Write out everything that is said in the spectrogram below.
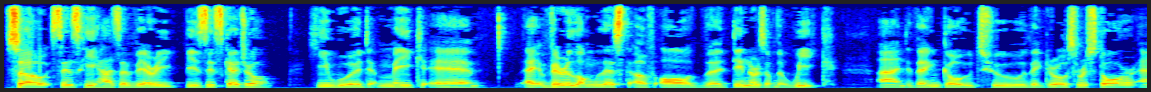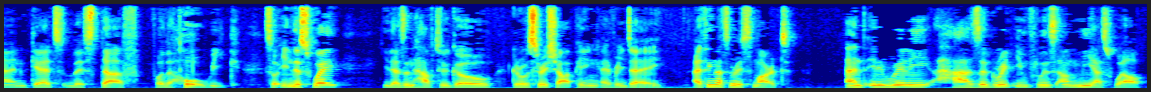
So, since he has a very busy schedule, he would make a, a very long list of all the dinners of the week and then go to the grocery store and get the stuff for the whole week. So, in this way, he doesn't have to go grocery shopping every day. I think that's very smart. And it really has a great influence on me as well.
